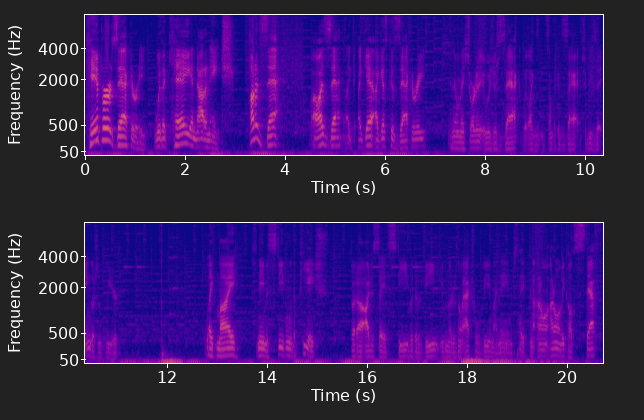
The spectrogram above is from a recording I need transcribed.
Camper Zachary with a K and not an H. How did Zach? Wow, that's Zach. I, I get. I guess because Zachary, and then when they shorted it, it was just Zach. But like it sounds like it's Zach. It should be the English is weird. Like my name is Stephen with a PH, but uh, I just say it's Steve with a V, even though there's no actual V in my name. Just how you. I don't. I don't want to be called Steph.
